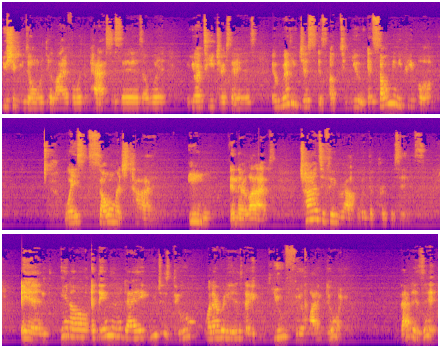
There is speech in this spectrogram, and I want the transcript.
you should be doing with your life, or what the pastor says, or what your teacher says it really just is up to you. And so many people waste so much time in their lives trying to figure out what their purpose is. And, you know, at the end of the day, you just do whatever it is that you feel like doing. That is it.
